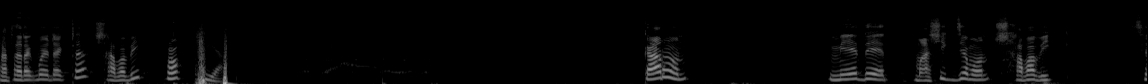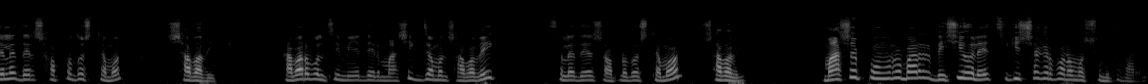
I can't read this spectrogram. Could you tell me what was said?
মাথায় রাখব, এটা একটা স্বাভাবিক প্রক্রিয়া। কারণ মেয়েদের মাসিক যেমন স্বাভাবিক, ছেলেদের স্বপ্নদোষ তেমন স্বাভাবিক। আবার বলছি, মেয়েদের মাসিক যেমন স্বাভাবিক, ছেলেদের স্বপ্নদোষ তেমন স্বাভাবিক। মাসে পনেরো বারের বেশি হলে চিকিৎসকের পরামর্শ নিতে পারেন।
